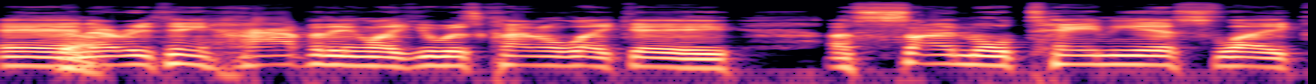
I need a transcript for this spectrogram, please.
and Yeah. everything happening, like it was kind of like a a simultaneous like.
